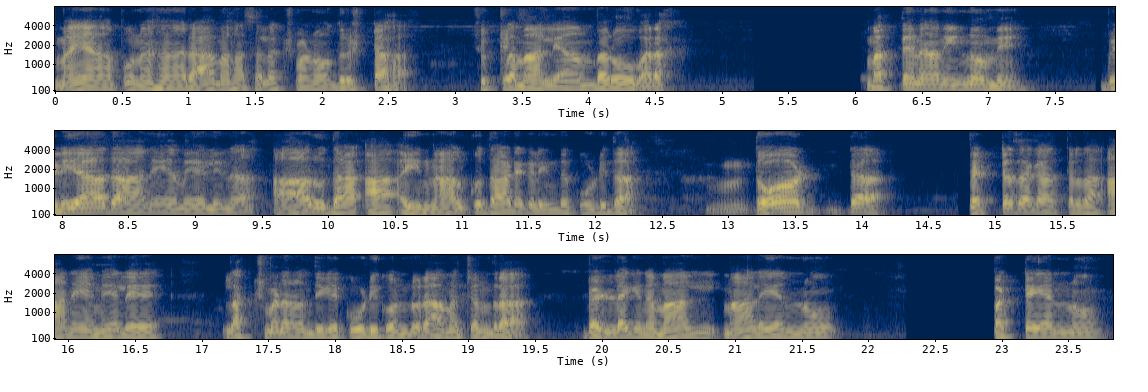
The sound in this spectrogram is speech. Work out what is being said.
ಮಯಾ ಪುನಃ ರಾಮ ಸಲಕ್ಷ್ಮಣೋ ದೃಷ್ಟ ಶುಕ್ಲ ಮಾಲ್ಯಾಂಬರೋ ವರಃ. ಮತ್ತೆ ನಾನು ಇನ್ನೊಮ್ಮೆ ಬಿಳಿಯಾದ ಆನೆಯ ಮೇಲಿನ ಆರು ದಾ ಐ ನಾಲ್ಕು ದಾಡೆಗಳಿಂದ ಕೂಡಿದ ದೊಡ್ಡ ಬೆಟ್ಟದ ಗಾತ್ರದ ಆನೆಯ ಮೇಲೆ ಲಕ್ಷ್ಮಣನೊಂದಿಗೆ ಕೂಡಿಕೊಂಡು ರಾಮಚಂದ್ರ ಬೆಳ್ಳಗಿನ ಮಾಲ್, ಮಾಲೆಯನ್ನು, ಬಟ್ಟೆಯನ್ನು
